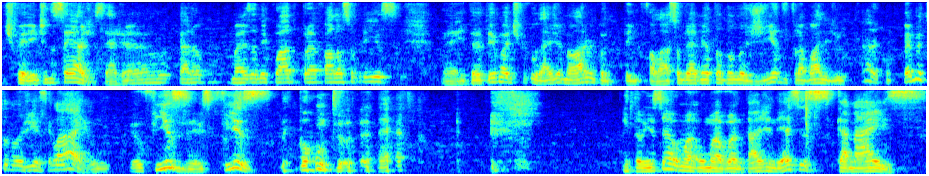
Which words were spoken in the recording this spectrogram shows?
diferente do Sérgio. O Sérgio é o cara mais adequado para falar sobre isso. Né? Então eu tenho uma dificuldade enorme quando tem que falar sobre a metodologia do trabalho. de cara, qual é a metodologia? Sei lá, eu, eu fiz, eu fiz, ponto. Né? Então, isso é uma, uma vantagem desses canais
